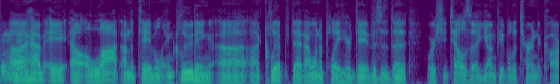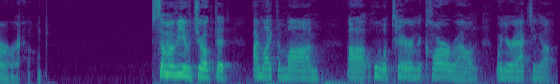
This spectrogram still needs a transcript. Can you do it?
uh, mm-hmm. have a a lot on the table, including uh, a clip that I want to play here, Dave. This is the where she tells uh, young people to turn the car around. Some of you have joked that I'm like the mom uh, who will tear in the car around when you're acting up.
